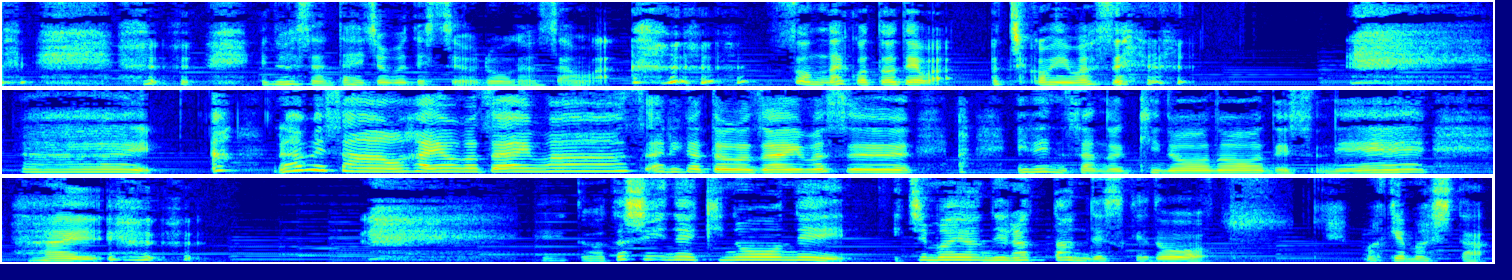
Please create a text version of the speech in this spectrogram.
で。江上さん大丈夫ですよ、ローガンさんは。そんなことでは落ち込みません。はい。あ、ラメさんおはようございます。ありがとうございます。あ、エレンヌさんの昨日のですね。はい。えっと、私ね、昨日ね、1万円狙ったんですけど、負けました。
